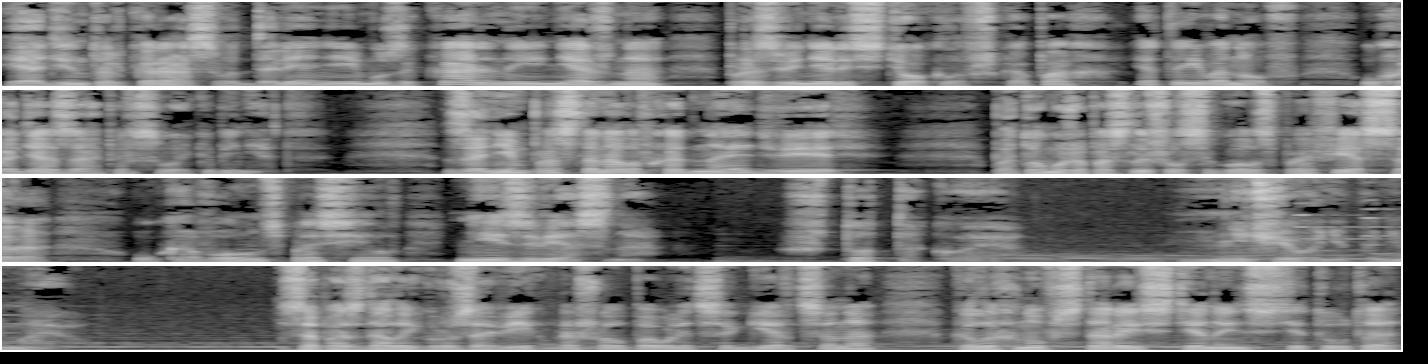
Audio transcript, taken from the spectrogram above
и один только раз в отдалении музыкально и нежно прозвенели стекла в шкафах. Это Иванов, уходя, запер свой кабинет. За ним простонала входная дверь. Потом уже послышался голос профессора. У кого он спросил, неизвестно. Что такое? Ничего не понимаю. Запоздалый грузовик прошел по улице Герцена, колыхнув старые стены института.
